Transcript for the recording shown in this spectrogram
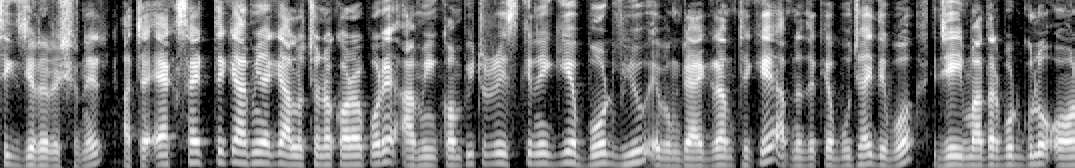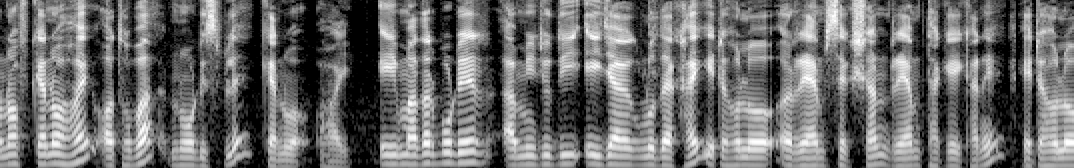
সিক্স জেনারেশনের আচ্ছা এক সাইড থেকে আমি আগে আলোচনা করার পরে আমি কম্পিউটারের স্ক্রিনে গিয়ে বোর্ড ভিউ এবং ডায়াগ্রাম থেকে আপনাদেরকে বুঝাই দেব যে এই মাদারবোর্ডগুলো অন অফ কেন হয় অথবা নো ডিসপ্লে কেন হয়। এই মাদারবোর্ডের আমি যদি এই জায়গাগুলো দেখাই, এটা হলো র্যাম সেকশন র্যাম থাকে এখানে। এটা হলো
